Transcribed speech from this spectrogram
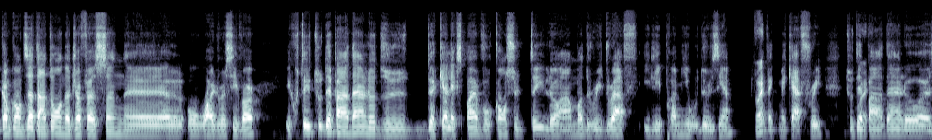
Comme on disait tantôt, on a Jefferson au wide receiver. Écoutez, tout dépendant là, du, de quel expert vous consultez là, en mode redraft, il est premier ou deuxième avec McCaffrey. Tout dépendant, là, euh,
